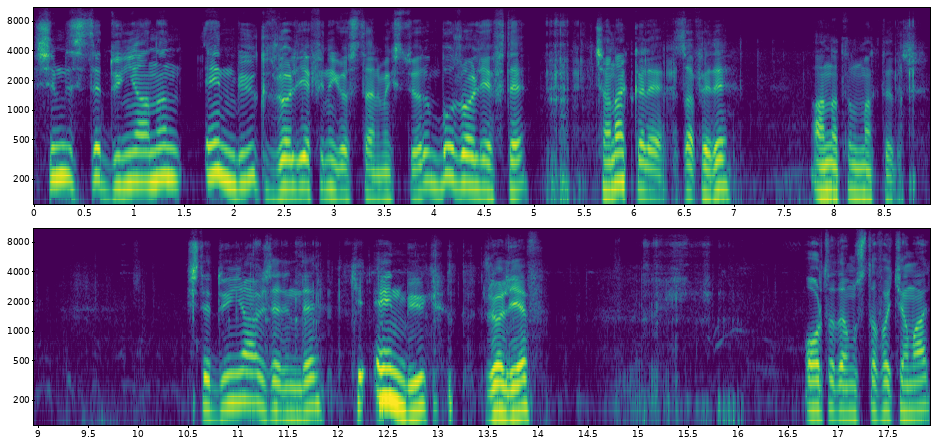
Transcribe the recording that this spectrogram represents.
Şimdi size dünyanın en büyük rölyefini göstermek istiyorum. Bu rölyefte Çanakkale zaferi anlatılmaktadır. İşte dünya üzerindeki en büyük rölyef ortada Mustafa Kemal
